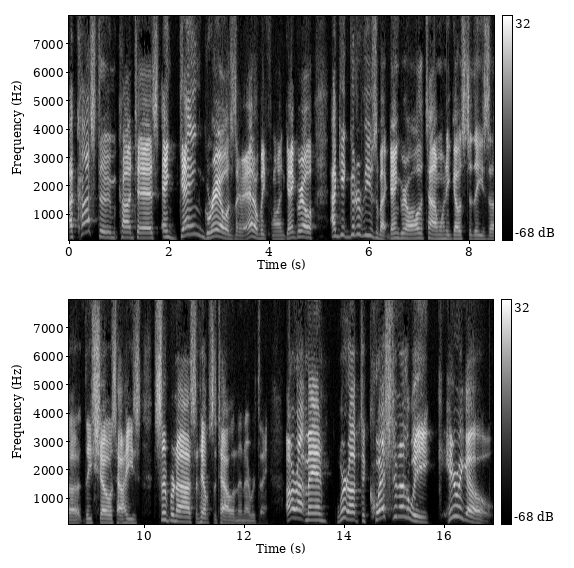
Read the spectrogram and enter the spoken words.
A costume contest, and Gangrel is there. That'll be fun. Gangrel, I get good reviews about Gangrel all the time when he goes to these uh these shows. How he's super nice and helps the talent and everything. All right, man. We're up to question of the week. Here we go.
